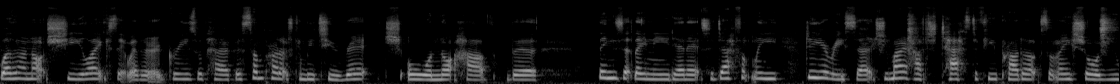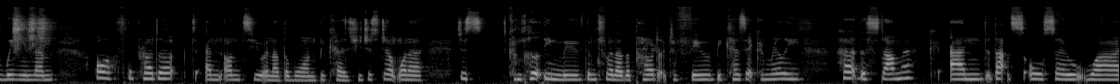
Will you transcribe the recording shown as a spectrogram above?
whether or not she likes it, whether it agrees with her, because some products can be too rich or not have the things that they need in it. So definitely do your research. You might have to test a few products, but make sure you wean them off the product and onto another one because you just don't want to just completely move them to another product of food because it can really hurt the stomach and that's also why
